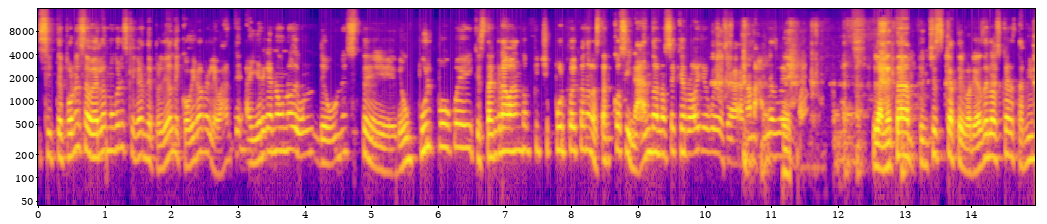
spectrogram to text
si te pones a ver las mujeres que ganan de perdida, el de Kobe era relevante. Ayer ganó uno de un, de un, este, de un pulpo, güey, que están grabando un pinche pulpo ahí cuando lo están cocinando, no sé qué rollo, güey. O sea, no mames, güey. La neta, pinches categorías del Oscar están bien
